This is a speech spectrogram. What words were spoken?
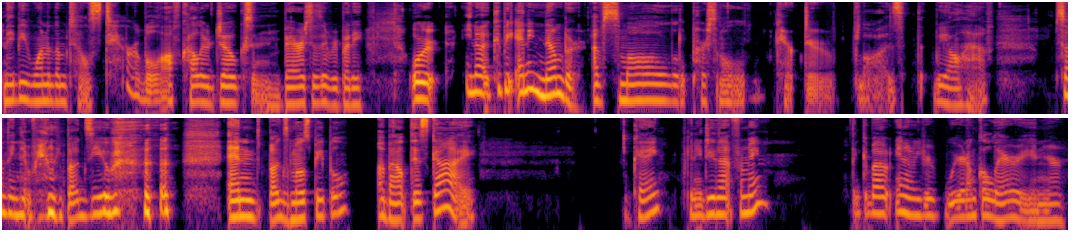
Maybe one of them tells terrible off color jokes and embarrasses everybody. Or, you know, it could be any number of small little personal character flaws that we all have. Something that really bugs you and bugs most people about this guy. Okay, can you do that for me? Think about, you know, your weird Uncle Larry and your,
